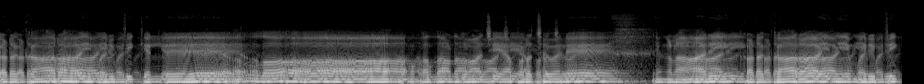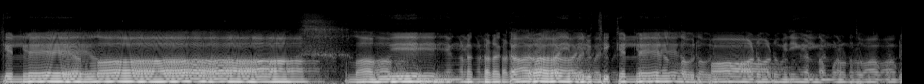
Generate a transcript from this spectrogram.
കടക്കാറായി മരിപ്പിക്കല്ലേ? അതാണ് നമുക്ക് ദ്വാ ചെയ്യാൻ പടച്ചവനെ നിങ്ങൾ ആരെയും കടക്കാറായി നീ മരിപ്പിക്കല്ലേ? അല്ലാ അള്ളാഹുവേ ഞങ്ങളെ കടക്കാറായി മരിപ്പിക്കല്ലേ എന്ന ഒരുപാട് മിനിങ്ങൾ നമ്മളോട് കടങ്ങളാണ്.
